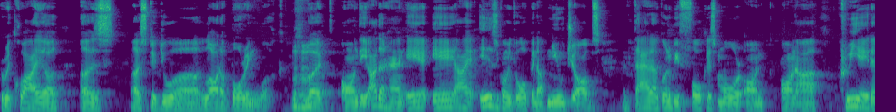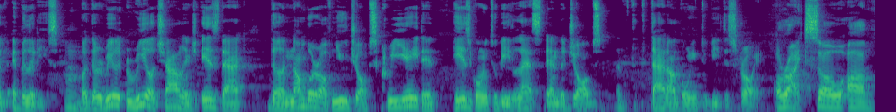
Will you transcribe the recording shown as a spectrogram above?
require us us to do a lot of boring work. Mm-hmm. But on the other hand, AI is going to open up new jobs that are going to be focused more on on our creative abilities. Mm. But the real real challenge is that the number of new jobs created is going to be less than the jobs that are going to be destroyed. All right. So um,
